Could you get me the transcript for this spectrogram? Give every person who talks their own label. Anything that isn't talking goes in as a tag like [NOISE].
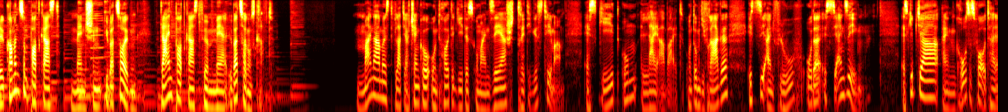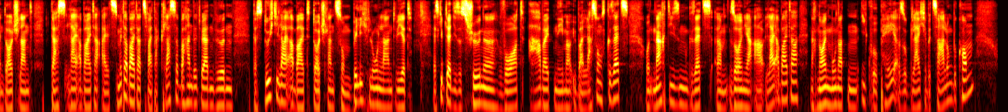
Speaker 1: Willkommen zum Podcast Menschen überzeugen, dein Podcast für mehr Überzeugungskraft. Mein Name ist Vladyachenko und heute geht es um ein sehr strittiges Thema. Es geht um Leiharbeit und um die Frage, ist sie ein Fluch oder ist sie ein Segen? Es gibt ja ein großes Vorurteil in Deutschland, dass Leiharbeiter als Mitarbeiter zweiter Klasse behandelt werden würden, dass durch die Leiharbeit Deutschland zum Billiglohnland wird. Es gibt ja dieses schöne Wort Arbeitnehmerüberlassungsgesetz und nach diesem Gesetz ähm, sollen ja Leiharbeiter nach neun Monaten Equal Pay, also gleiche Bezahlung bekommen.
